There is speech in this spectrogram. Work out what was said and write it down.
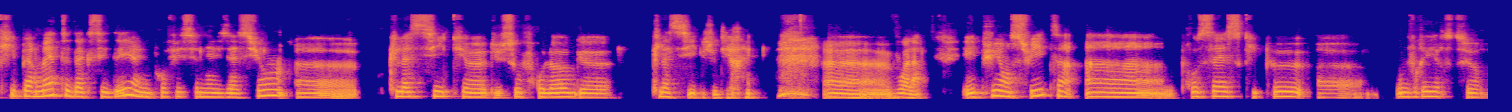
qui permette d'accéder à une professionnalisation classique du sophrologue classique, je dirais. voilà. Et puis ensuite, un process qui peut ouvrir sur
